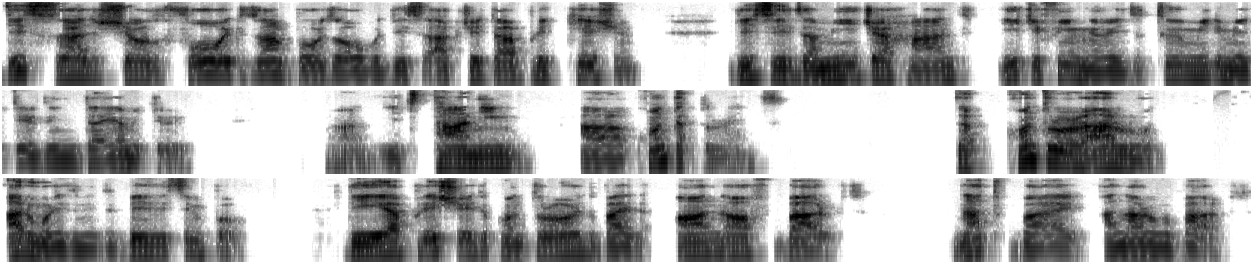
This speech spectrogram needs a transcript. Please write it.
This slide shows four examples of this actuator application. This is a miniature hand. Each finger is two millimeters in diameter. Uh, it's turning a contact lens. The control algorithm is very simple. The air pressure is controlled by the on-off valves, not by analog valves.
